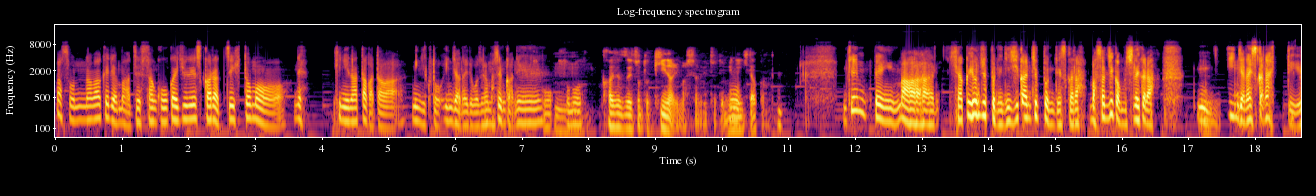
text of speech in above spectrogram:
まあ、そんなわけで、まあ、絶賛公開中ですから、ぜひともね、気になった方は見に行くといいんじゃないでございませんかね。その解説でちょっと気になりましたね。ちょっと見に行きたかった。全編、まあ、140分で2時間10分ですから、まあ、3時間もしないから、うん、うんいいんじゃないですかなっていう。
